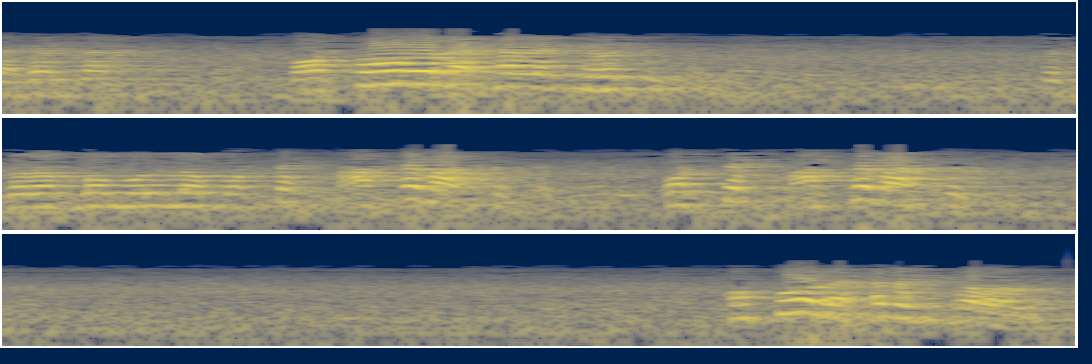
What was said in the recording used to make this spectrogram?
দেখেন না কত লেখালেখি হয়েছে দ্রব্য মূল্য প্রত্যেক মাসে বাড়তেছে, প্রত্যেক মাসে বাড়তেছে। কত লেখালেখি করা হয়েছে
